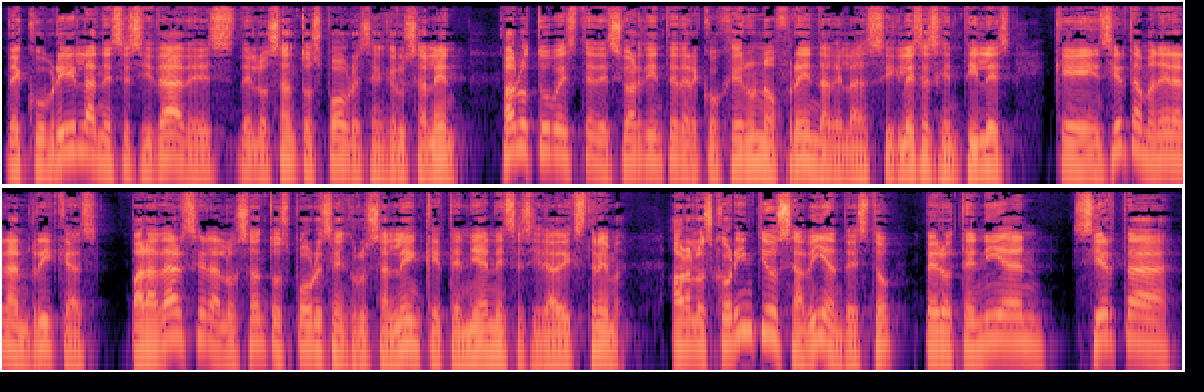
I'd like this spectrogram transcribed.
de cubrir las necesidades de los santos pobres en Jerusalén. Pablo tuvo este deseo ardiente de recoger una ofrenda de las iglesias gentiles que en cierta manera eran ricas para dársela a los santos pobres en Jerusalén que tenían necesidad extrema. Ahora los corintios sabían de esto, pero tenían cierta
